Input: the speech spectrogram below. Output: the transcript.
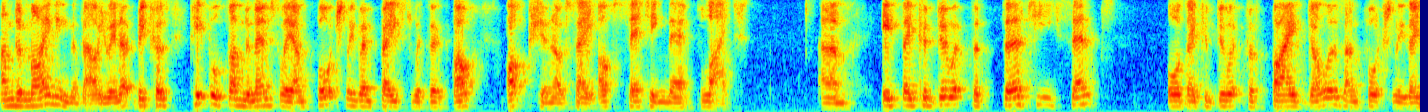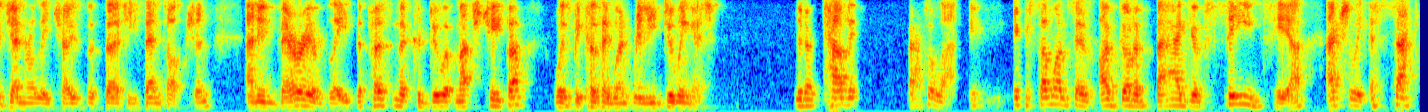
undermining the value in it because people fundamentally, unfortunately, when faced with the op- option of, say, offsetting their flight, um, if they could do it for 30 cents or they could do it for $5, unfortunately, they generally chose the 30 cent option. And invariably, the person that could do it much cheaper was because they weren't really doing it. You know, how did battle that? If, if someone says, I've got a bag of seeds here, actually a sack,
